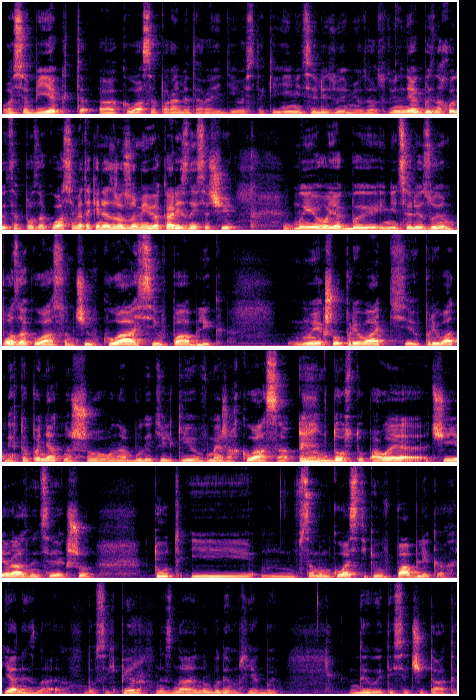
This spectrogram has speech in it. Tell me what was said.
ось об'єкт е, класу параметр ID. Ось такий. Ініціалізуємо його зразу. Він якби знаходиться поза класом. Я так і не зрозумів, яка різниця, чи ми його якби ініціалізуємо поза класом, чи в класі, в паблік. Ну, Якщо в, приват, в приватних, то понятно, що вона буде тільки в межах класа доступ. Але чи є різниця, якщо тут і в самому класі, в пабліках, я не знаю. До сих пір не знаю. Ну, будемо якби дивитися, читати.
